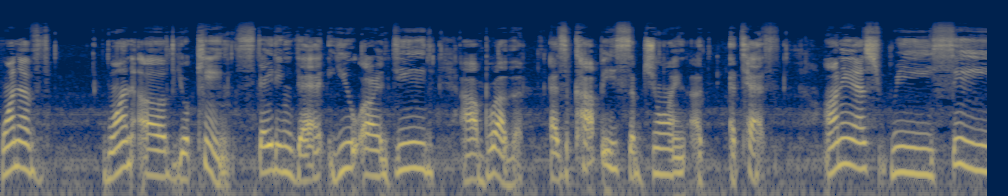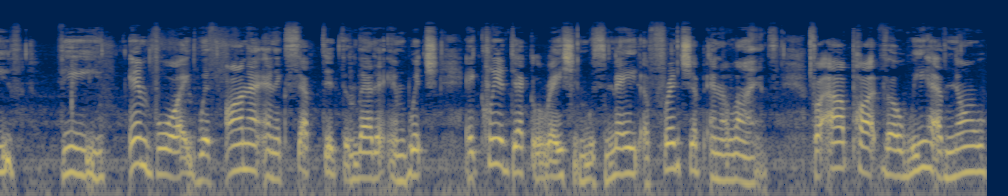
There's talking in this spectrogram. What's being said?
one of one of your kings, stating that you are indeed our brother, as a copy subjoined attests. Onias received the envoy with honor and accepted the letter in which a clear declaration was made of friendship and alliance. For our part, though we have no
